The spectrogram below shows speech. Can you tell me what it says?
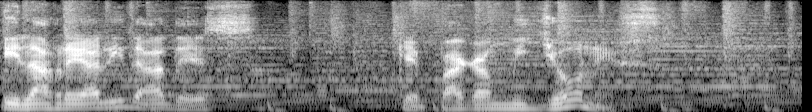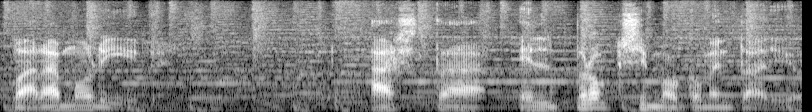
Y la realidad es que pagan millones para morir. Hasta el próximo comentario.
